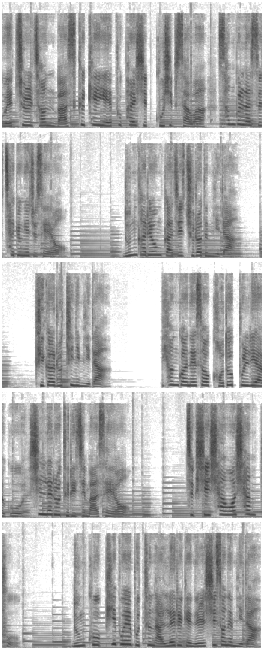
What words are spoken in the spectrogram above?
외출 전 마스크 KF80 94와 선글라스 착용해 주세요. 눈 가려움까지 줄어듭니다. 귀가 루틴입니다. 현관에서 겉옷 분리하고 실내로 들이지 마세요. 즉시 샤워 샴푸. 눈, 코, 피부에 붙은 알레르겐을 씻어냅니다.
